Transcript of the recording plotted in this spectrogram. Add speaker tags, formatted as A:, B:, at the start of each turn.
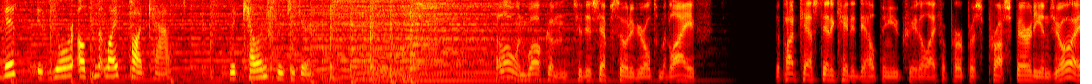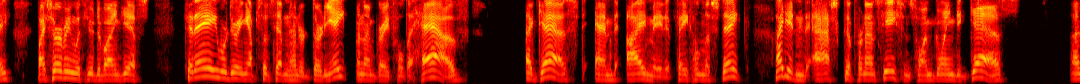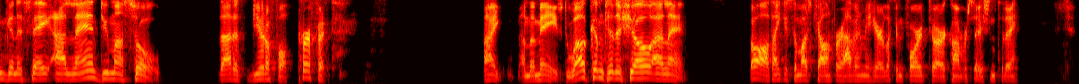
A: this is Your Ultimate Life Podcast with Kellen Flukiger.
B: Hello, and welcome to this episode of Your Ultimate Life, the podcast dedicated to helping you create a life of purpose, prosperity, and joy by serving with your divine gifts. Today, we're doing episode 738, and I'm grateful to have a guest, and I made a fatal mistake. I didn't ask the pronunciation, so I'm going to guess. I'm going to say Alain Dumasseau.
C: That is beautiful. Perfect.
B: I, I'm amazed. Welcome to the show, Alain.
C: Oh, thank you so much, Kellen, for having me here. Looking forward to our conversation today.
